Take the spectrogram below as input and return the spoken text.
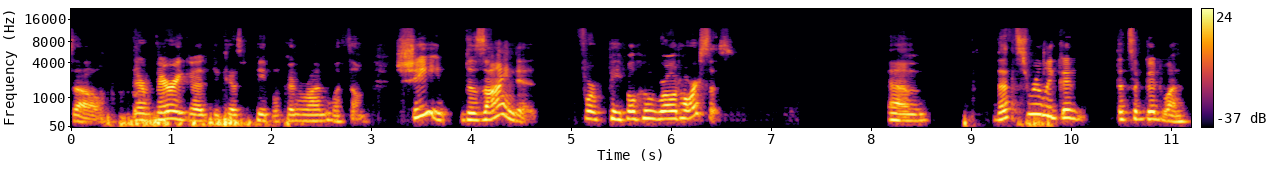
So they're very good because people can run with them. She designed it for people who rode horses. Um, that's really good. That's a good one.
